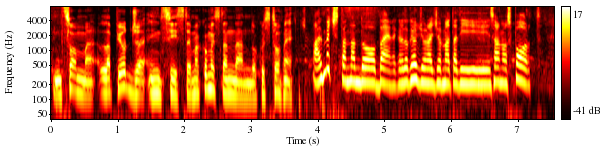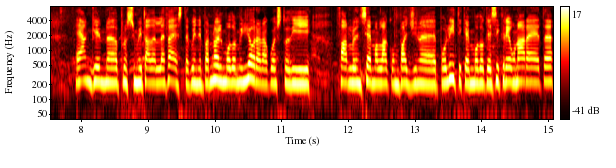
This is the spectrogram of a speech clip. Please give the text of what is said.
Insomma la pioggia insiste ma come sta andando questo match? Ah, il match sta andando bene, credo che oggi è una giornata di sano sport e anche in prossimità delle feste, quindi per noi il modo migliore era questo di farlo insieme alla compagine politica in modo che si crea una rete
